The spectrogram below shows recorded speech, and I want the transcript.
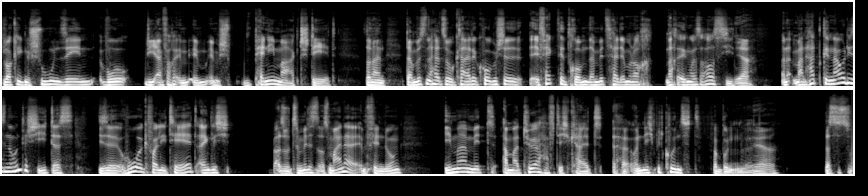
blockigen Schuhen sehen, wo die einfach im, im, im Pennymarkt steht. Sondern da müssen halt so kleine komische Effekte drum, damit es halt immer noch nach irgendwas aussieht. Ja. Und man hat genau diesen Unterschied, dass diese hohe Qualität eigentlich, also zumindest aus meiner Empfindung, immer mit Amateurhaftigkeit äh, und nicht mit Kunst verbunden wird. Ja. Das ist,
